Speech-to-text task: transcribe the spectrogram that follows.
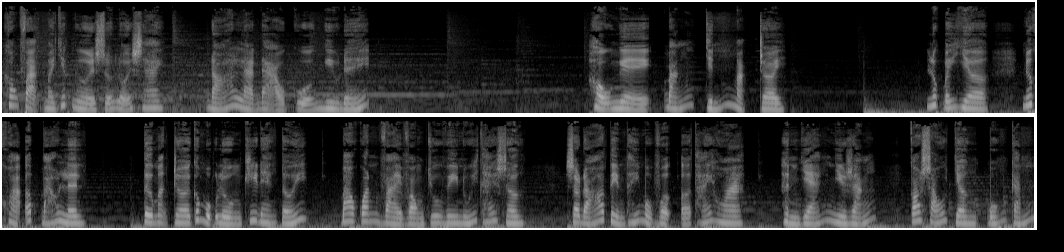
không phạt mà giúp người sửa lỗi sai. Đó là đạo của Nghiêu đế. Hậu nghệ bắn chính mặt trời Lúc bấy giờ, nước hoa ấp báo lên. Từ mặt trời có một luồng khí đen tới, bao quanh vài vòng chu vi núi Thái Sơn. Sau đó tìm thấy một vật ở Thái Hoa, hình dáng như rắn, có sáu chân, bốn cánh.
